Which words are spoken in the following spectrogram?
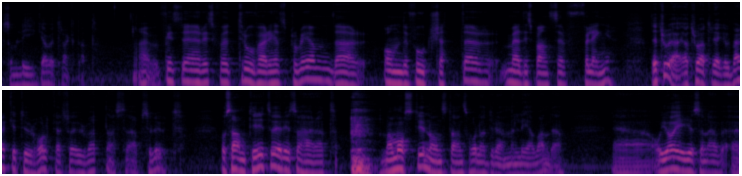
som liga betraktat. Finns det en risk för trovärdighetsproblem där om det fortsätter med dispenser för länge? Det tror jag. Jag tror att regelverket urholkas och urvattnas, absolut. Och samtidigt så är det så här att man måste ju någonstans hålla drömmen levande. Eh, och jag är ju sån här eh,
